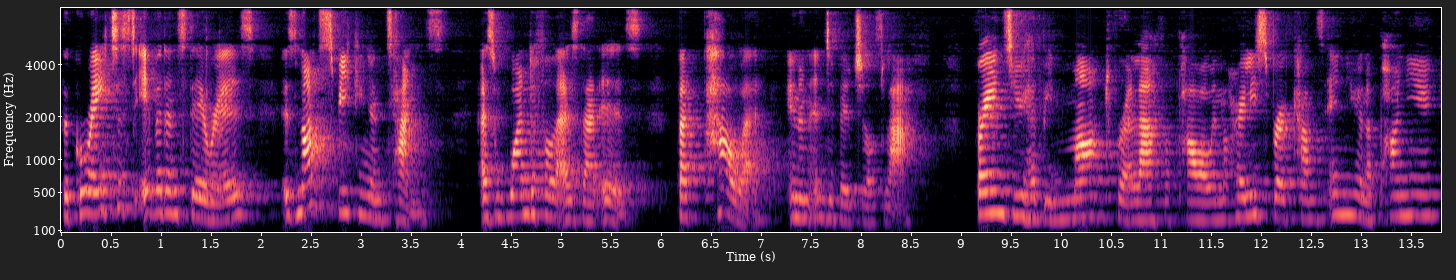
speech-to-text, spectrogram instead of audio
the greatest evidence there is, is not speaking in tongues, as wonderful as that is, but power in an individual's life. Friends, you have been marked for a life of power. When the Holy Spirit comes in you and upon you,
